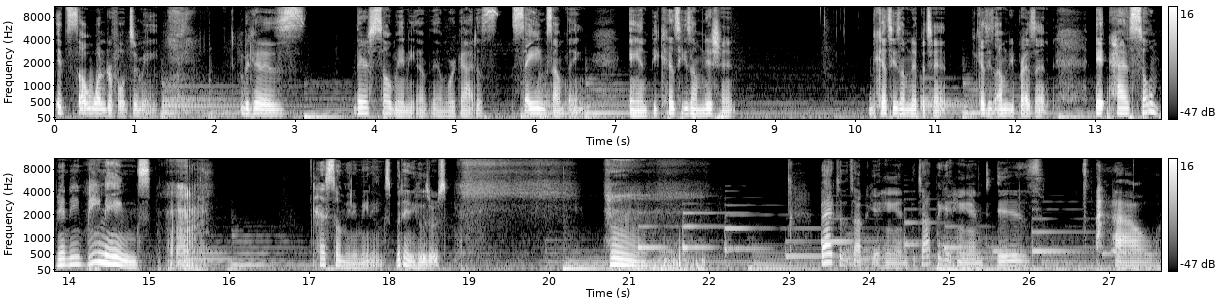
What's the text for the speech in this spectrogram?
It's so wonderful to me because there's so many of them where God is saying something, and because He's omniscient, because He's omnipotent, because He's omnipresent, it has so many meanings. Has so many meanings. But any Hoosers. Hmm. Back to the topic at hand. The topic at hand is how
